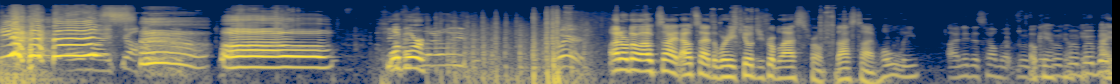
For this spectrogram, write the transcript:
Yes! Oh my god. Oh! One more. Literally. Where? I don't know. Outside, outside, the where he killed you from last from last time. Holy. I need this helmet. Move, Okay, move, okay, move, okay. move, I- move,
